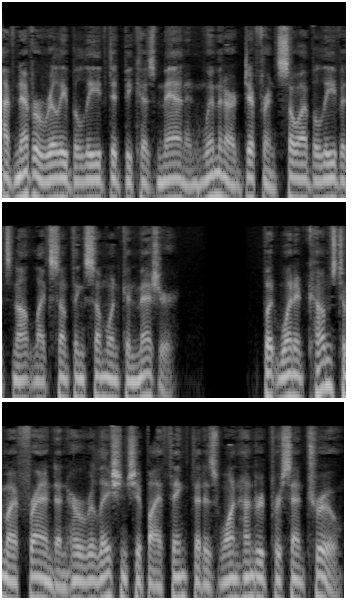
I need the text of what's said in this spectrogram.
I've never really believed it because men and women are different, so I believe it's not like something someone can measure. But when it comes to my friend and her relationship, I think that is 100% true.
